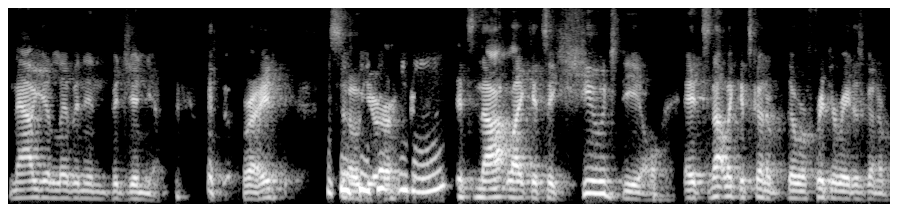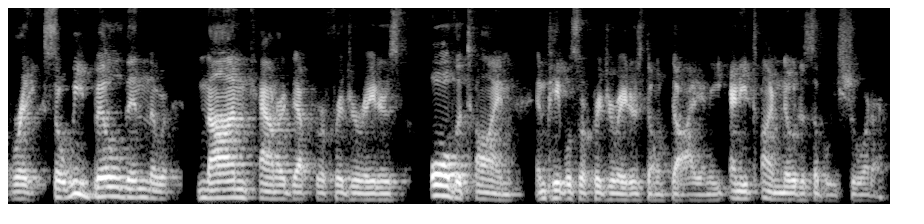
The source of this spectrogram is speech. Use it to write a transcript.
now you're living in Virginia, right? So you're Mhm. it's not like it's a huge deal. It's not like it's gonna the refrigerator is gonna break. So we build in the non-counter depth refrigerators all the time, and people's refrigerators don't die any anytime noticeably shorter.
